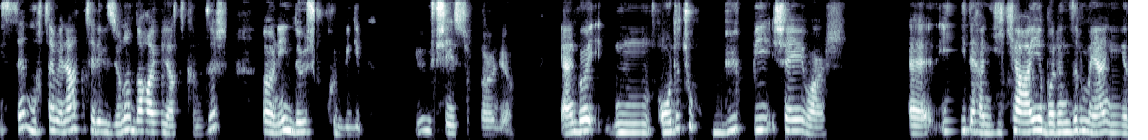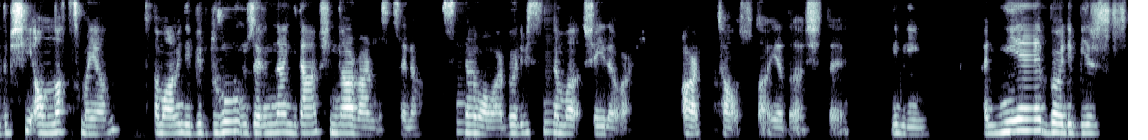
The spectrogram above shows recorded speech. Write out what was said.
ise muhtemelen televizyona daha yatkındır. Örneğin Dövüş Kulübü gibi, gibi bir şey söylüyor. Yani böyle orada çok büyük bir şey var. Ee, iyi de hani hikaye barındırmayan ya da bir şey anlatmayan tamamıyla bir durum üzerinden giden filmler var mesela. Sinema var. Böyle bir sinema şeyi de var. Art House'da ya da işte ne bileyim hani niye böyle bir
